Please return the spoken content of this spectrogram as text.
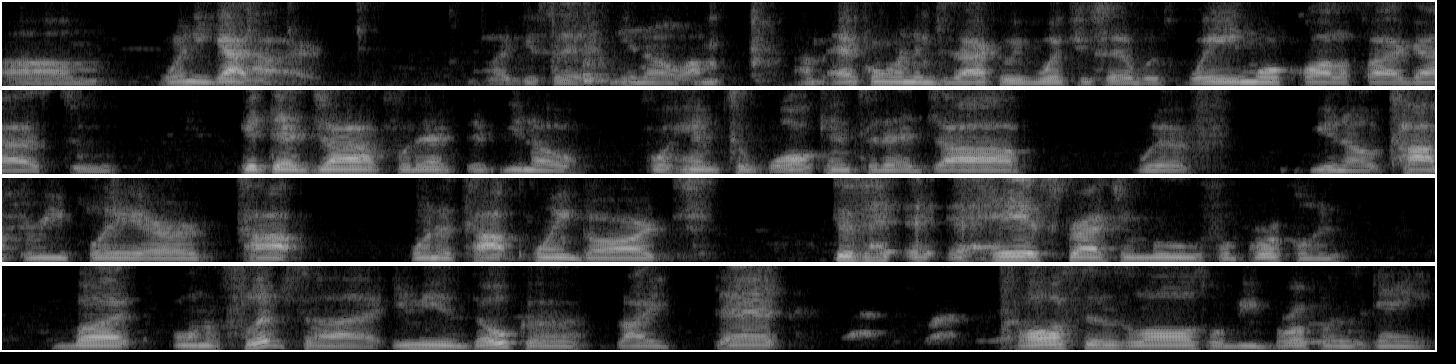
um, when he got hired. Like you said, you know, I'm I'm echoing exactly what you said. Was way more qualified guys to get that job for that. You know, for him to walk into that job with you know top three player, top one of the top point guards. Just a, a head scratching move for Brooklyn. But on the flip side, Ime Udoka, like that Boston's loss will be Brooklyn's game.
